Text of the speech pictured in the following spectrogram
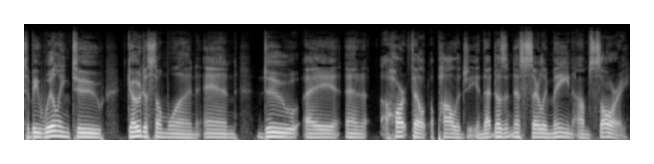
To be willing to go to someone and do a, an, a heartfelt apology. And that doesn't necessarily mean I'm sorry.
